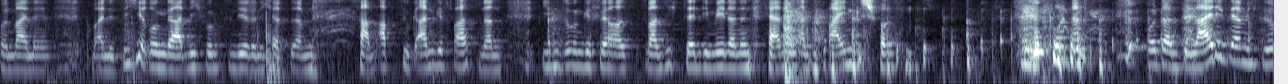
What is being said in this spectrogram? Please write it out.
und meine, meine Sicherung da hat nicht funktioniert und ich habe es am, am Abzug angefasst und dann ihm so ungefähr aus 20 Zentimetern Entfernung ans Bein geschossen. Und dann, und dann beleidigt er mich so,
